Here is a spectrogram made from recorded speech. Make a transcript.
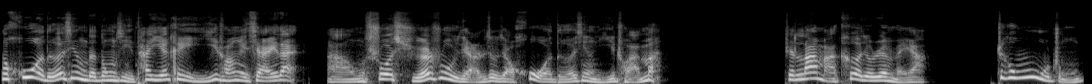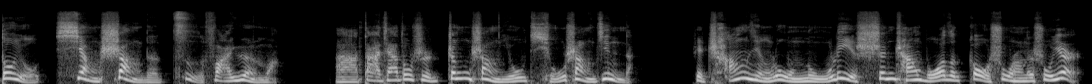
那获得性的东西，它也可以遗传给下一代啊，我们说学术一点，就叫获得性遗传嘛。这拉马克就认为啊，这个物种都有向上的自发愿望啊，大家都是争上游、求上进的。这长颈鹿努力伸长脖子够树上的树叶儿，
